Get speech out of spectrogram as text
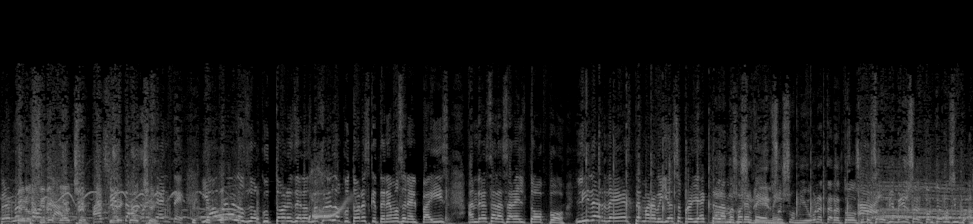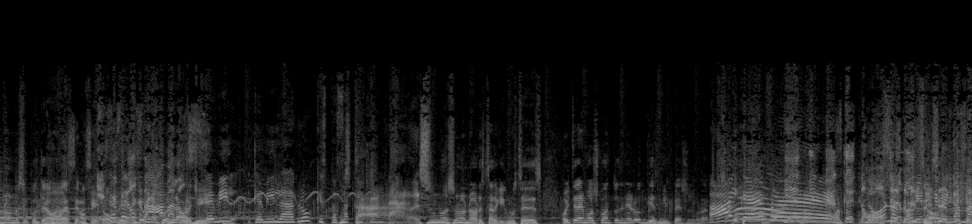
pero no Pero sí importa. de coche, Aquí sí de está coche. presente. Y ahora los locutores, de los mejores locutores que tenemos en el país, Andrés Salazar el Topo, líder de este maravilloso proyecto La No, Mejor soy su líder, FM. soy su amigo. Buenas tardes a todos. ¿Cómo estamos? Bienvenidos al conteo más importante. Ah, no, no es el conteo. No, este no es el con Laura Qué, Qué estás. Es un, es un honor estar aquí con ustedes. Hoy tenemos cuánto dinero? 10 mil pesos, ¿verdad? ¡Ay, jefe! ¿Cuánto? No, No, no, conviene que venga más.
